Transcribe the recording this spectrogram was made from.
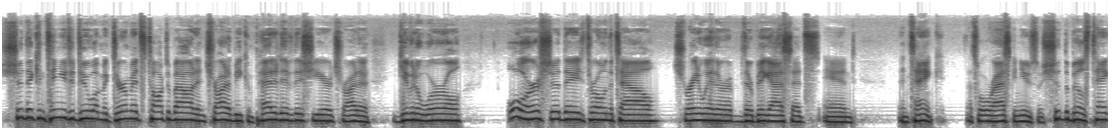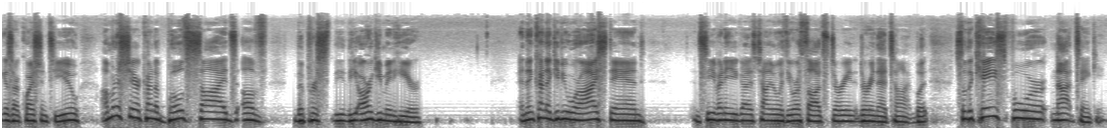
Should they continue to do what McDermott's talked about and try to be competitive this year, try to give it a whirl? Or should they throw in the towel, trade away their, their big assets, and, and tank? That's what we're asking you. So, should the Bills tank is our question to you. I'm going to share kind of both sides of the, pers- the, the argument here and then kind of give you where I stand and see if any of you guys chime in with your thoughts during during that time. But so the case for not tanking.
